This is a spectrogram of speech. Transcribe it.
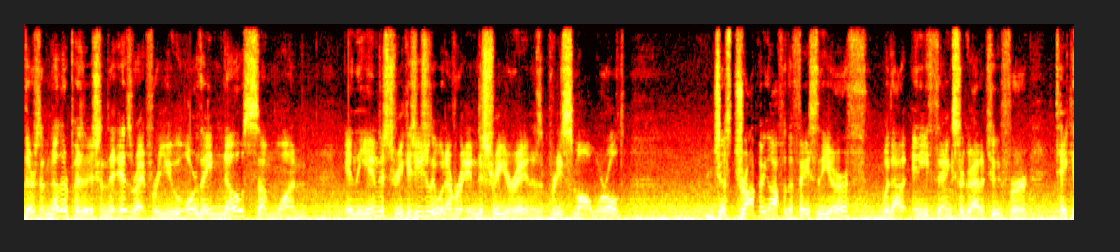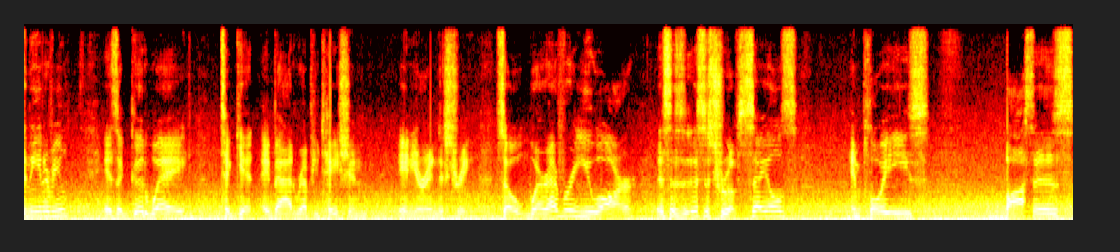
there's another position that is right for you or they know someone in the industry. Because usually whatever industry you're in is a pretty small world. Just dropping off of the face of the earth without any thanks or gratitude for taking the interview is a good way to get a bad reputation in your industry. So wherever you are, this is this is true of sales, employees, bosses,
